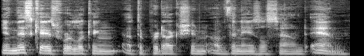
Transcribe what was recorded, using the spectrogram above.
In this case, we're looking at the production of the nasal sound N.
